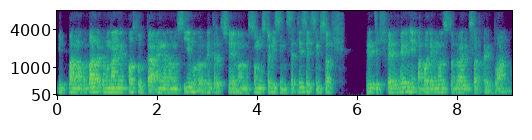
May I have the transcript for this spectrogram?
Від плану оплата комунальних послуг та енергоносіїв витрачено на суму 180 тисяч 734 гривні або 92% від плану.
